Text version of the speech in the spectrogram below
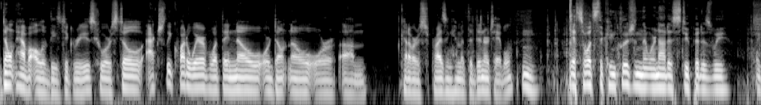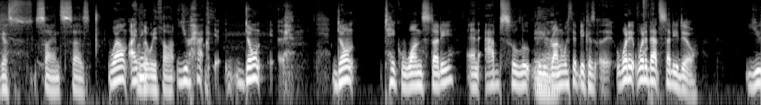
don't have all of these degrees, who are still actually quite aware of what they know or don't know, or um, kind of are surprising him at the dinner table. Hmm. Yeah. So what's the conclusion that we're not as stupid as we, I guess, science says? Well, I think that we thought you ha- don't don't take one study and absolutely yeah. run with it because uh, what did, what did that study do? You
